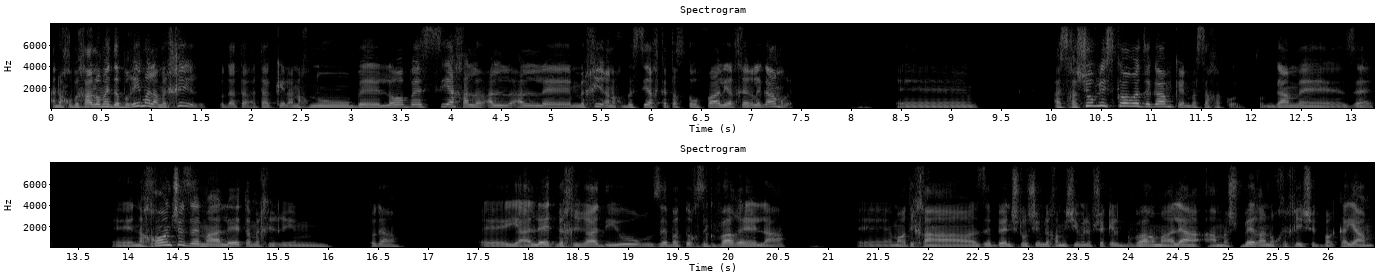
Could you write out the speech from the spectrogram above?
אנחנו בכלל לא מדברים על המחיר. אתה יודע, אתה, אתה כאילו, אנחנו ב, לא בשיח על, על, על אה, מחיר, אנחנו בשיח קטסטרופלי אחר לגמרי. אה, אז חשוב לזכור את זה גם כן בסך הכל. זאת אומרת, גם אה, זה. נכון שזה מעלה את המחירים, אתה יודע, יעלה את מחירי הדיור, זה בטוח, זה כבר העלה. אה, אמרתי לך, זה בין 30 ל-50 אלף שקל כבר מעלה, המשבר הנוכחי שכבר קיים.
